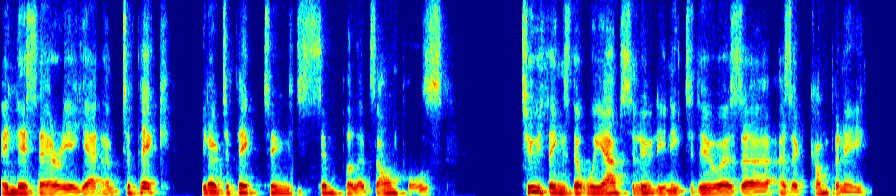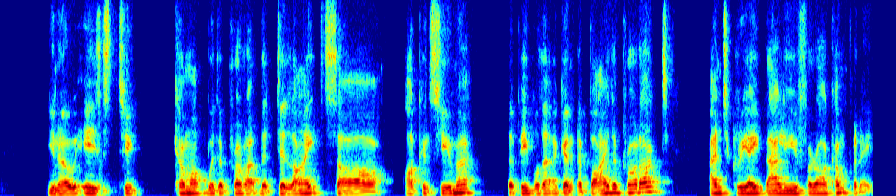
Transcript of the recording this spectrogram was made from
in this area yet? And to pick you know to pick two simple examples two things that we absolutely need to do as a as a company you know is to come up with a product that delights our our consumer the people that are going to buy the product and to create value for our company.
